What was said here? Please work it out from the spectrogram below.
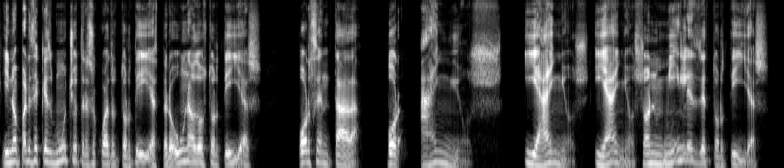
Y no parece que es mucho tres o cuatro tortillas, pero una o dos tortillas por sentada por años y años y años. Son miles de tortillas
